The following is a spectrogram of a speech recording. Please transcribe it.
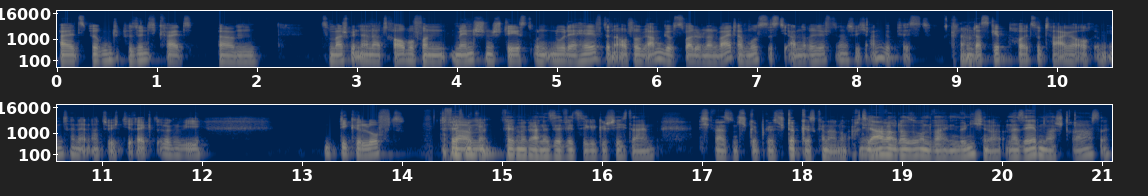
als berühmte Persönlichkeit ähm, zum Beispiel in einer Traube von Menschen stehst und nur der Hälfte ein Autogramm gibst, weil du dann weiter musst, ist die andere Hälfte natürlich angepisst. Klar. Und das gibt heutzutage auch im Internet natürlich direkt irgendwie dicke Luft. Fällt, ähm, mir, fällt mir gerade eine sehr witzige Geschichte ein. Ich weiß, ein Stöpkes, Stöpkes, keine Ahnung, acht ja. Jahre oder so und war in München an der Säbener Straße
